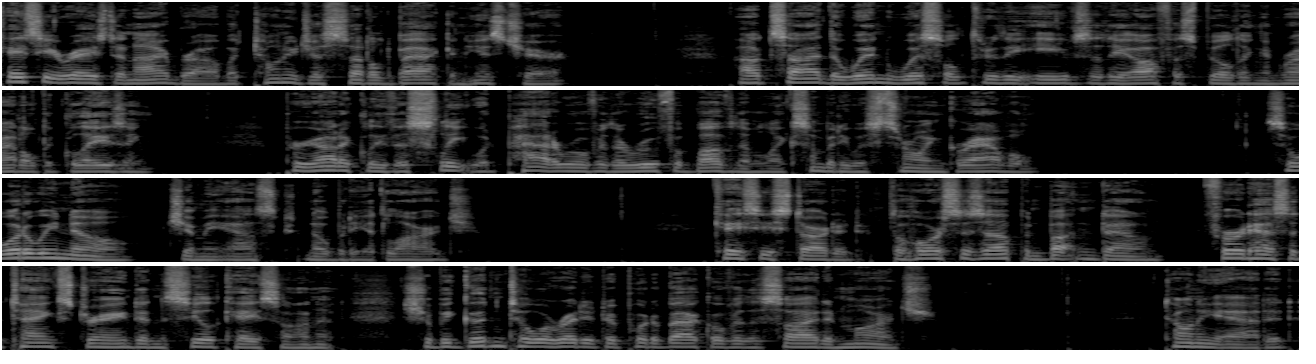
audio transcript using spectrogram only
Casey raised an eyebrow, but Tony just settled back in his chair. Outside, the wind whistled through the eaves of the office building and rattled the glazing. Periodically, the sleet would patter over the roof above them like somebody was throwing gravel. So what do we know? Jimmy asked nobody at large. Casey started. The horse is up and buttoned down. Ferd has the tanks drained and the seal case on it. She'll be good until we're ready to put her back over the side in March. Tony added,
